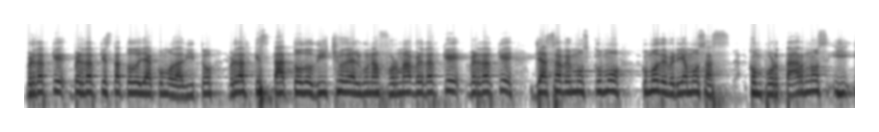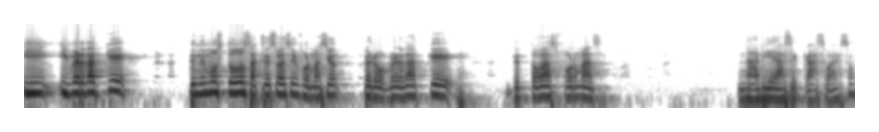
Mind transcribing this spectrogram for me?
¿Verdad que, ¿Verdad que está todo ya acomodadito? ¿Verdad que está todo dicho de alguna forma? ¿Verdad que, verdad que ya sabemos cómo, cómo deberíamos comportarnos? Y, y verdad que tenemos todos acceso a esa información, pero ¿verdad que de todas formas nadie hace caso a eso?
